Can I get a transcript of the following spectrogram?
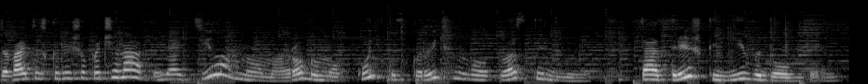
давайте скоріше починати. Для тіла гнома робимо кульку з коричневого пластиліну та трішки її видовжуємо.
